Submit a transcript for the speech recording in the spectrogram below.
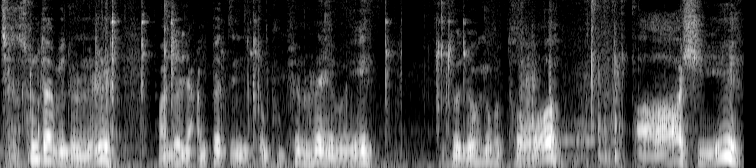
제가 손잡이를 완전히 안 뺐더니 좀 불편하네요. 이. 그래서 여기부터 아시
